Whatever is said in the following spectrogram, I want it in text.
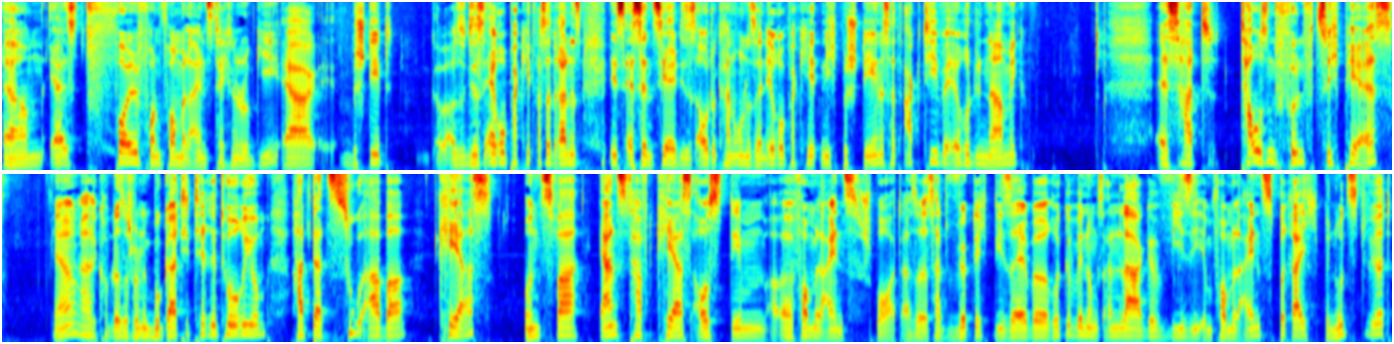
Ähm, er ist voll von Formel 1 Technologie. Er besteht, also dieses Aeropaket, was da dran ist, ist essentiell. Dieses Auto kann ohne sein Aeropaket nicht bestehen. Es hat aktive Aerodynamik. Es hat 1050 PS. Ja, kommt also schon im Bugatti-Territorium. Hat dazu aber Kers. Und zwar ernsthaft Kers aus dem äh, Formel 1 Sport. Also es hat wirklich dieselbe Rückgewinnungsanlage, wie sie im Formel 1 Bereich benutzt wird.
